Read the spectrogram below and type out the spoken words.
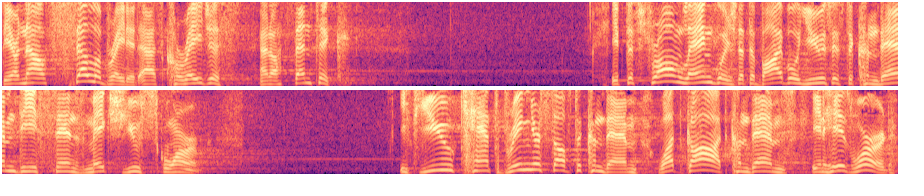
they are now celebrated as courageous and authentic. If the strong language that the Bible uses to condemn these sins makes you squirm, if you can't bring yourself to condemn what God condemns in His Word,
